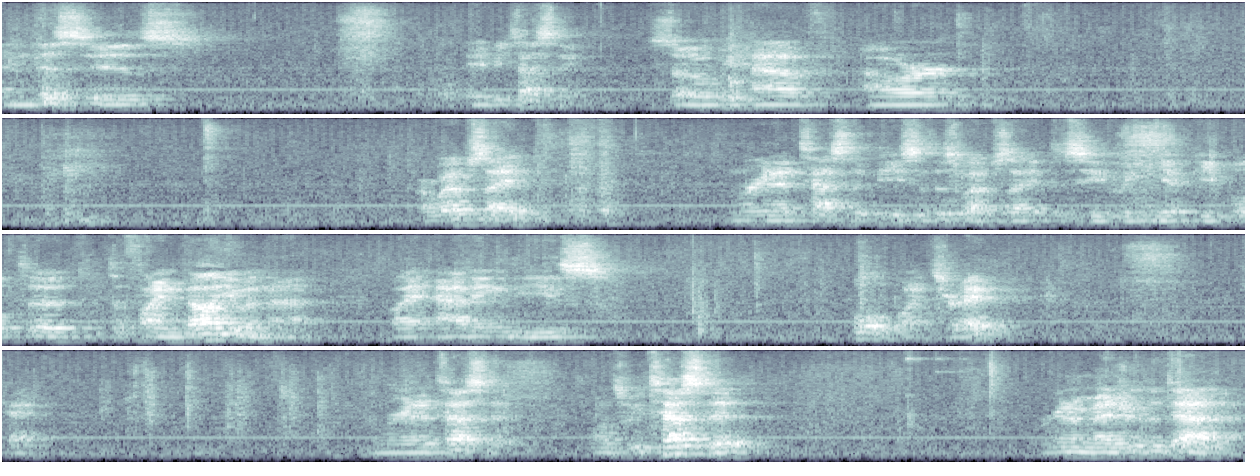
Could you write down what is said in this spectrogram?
And this is A-B testing. So we have our, our website, and we're going to test a piece of this website to see if we can get people to, to find value in that by adding these bullet points, right? Okay. And we're going to test it. Once we test it, we're going to measure the data.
